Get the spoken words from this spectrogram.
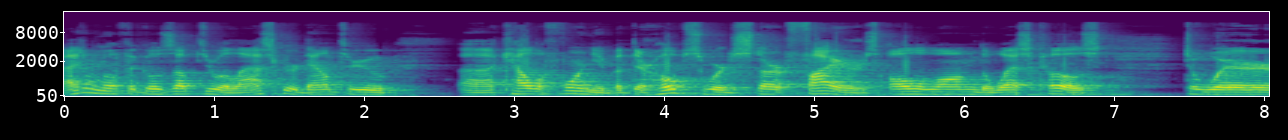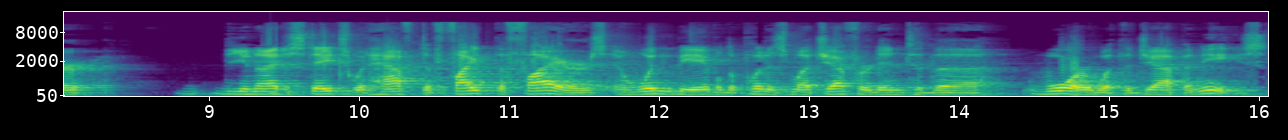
I don't know if it goes up through Alaska or down through uh, California, but their hopes were to start fires all along the west coast to where the United States would have to fight the fires and wouldn't be able to put as much effort into the war with the Japanese.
